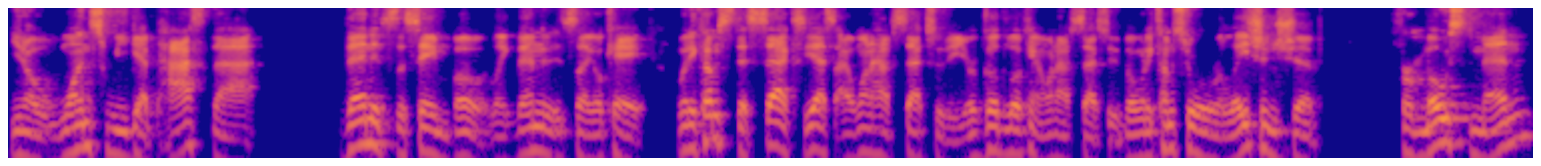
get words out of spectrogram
you know, once we get past that, then it's the same boat. Like then it's like, okay, when it comes to sex, yes, I want to have sex with you. You're good looking, I want to have sex with you. But when it comes to a relationship, for most men,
